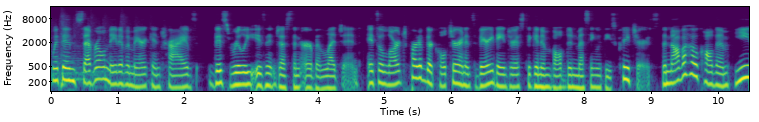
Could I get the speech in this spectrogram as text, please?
Within several Native American tribes, this really isn't just an urban legend. It's a large part of their culture and it's very dangerous to get involved in messing with these creatures. The Navajo call them Yi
